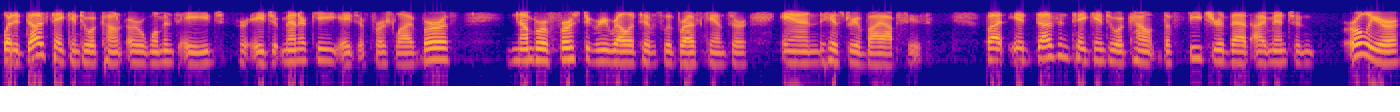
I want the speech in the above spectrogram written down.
what it does take into account are a woman's age, her age at menarche, age of first live birth, number of first degree relatives with breast cancer, and history of biopsies. But it doesn't take into account the feature that I mentioned earlier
